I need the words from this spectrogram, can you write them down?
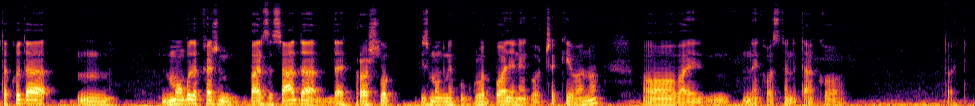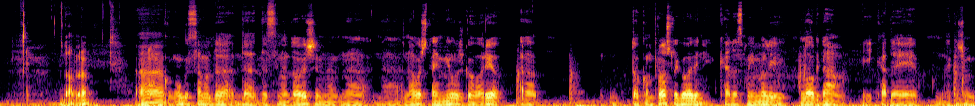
Tako da, m, mogu da kažem, bar za sada, da je prošlo iz mog nekog ugla bolje nego očekivano, ovaj, neko ostane tako, to je to. Dobro. A, Ako mogu samo da, da, da se nadovežem na, na, na, na ovo što je Miloš govorio, a, tokom prošle godine, kada smo imali lockdown i kada je, da kažem,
